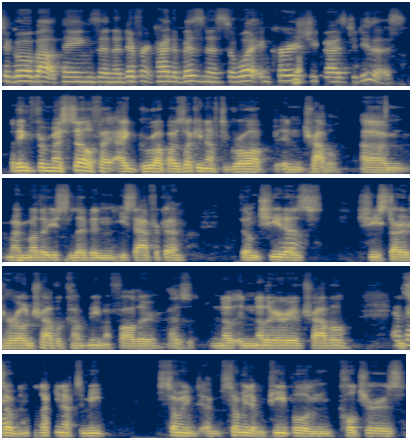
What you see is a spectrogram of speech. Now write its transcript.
to go about things and a different kind of business. So what encouraged you guys to do this? I think for myself, I, I grew up, I was lucky enough to grow up in travel. Um, my mother used to live in East Africa, film cheetahs. She started her own travel company. My father has another, another area of travel. And so I've been lucky enough to meet so many, so many different people and cultures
